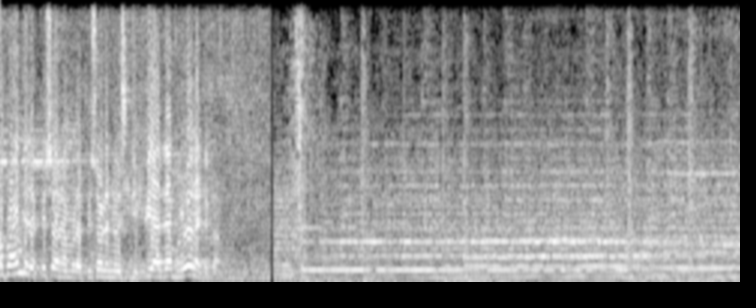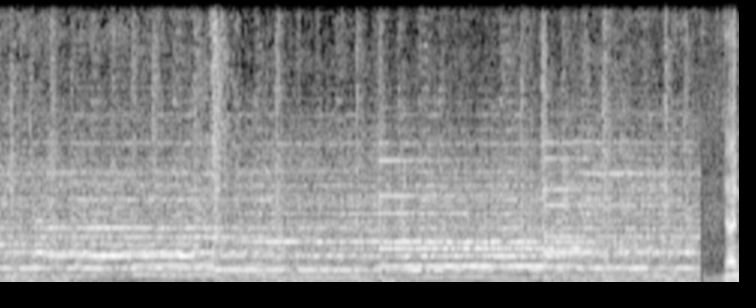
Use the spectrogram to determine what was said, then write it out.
അപ്പോൾ അതിന്റെ ഒരു എപ്പിസോഡ് നമ്മൾ എപ്പിസോഡ് നിങ്ങൾ സ്കിപ്പ് ചെയ്യാതെ മുഴുവനായിട്ട് കാണും. ഞാൻ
